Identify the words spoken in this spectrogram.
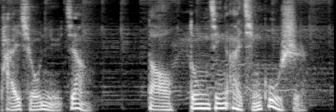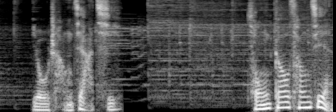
排球女将到东京爱情故事、悠长假期，从高仓健、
